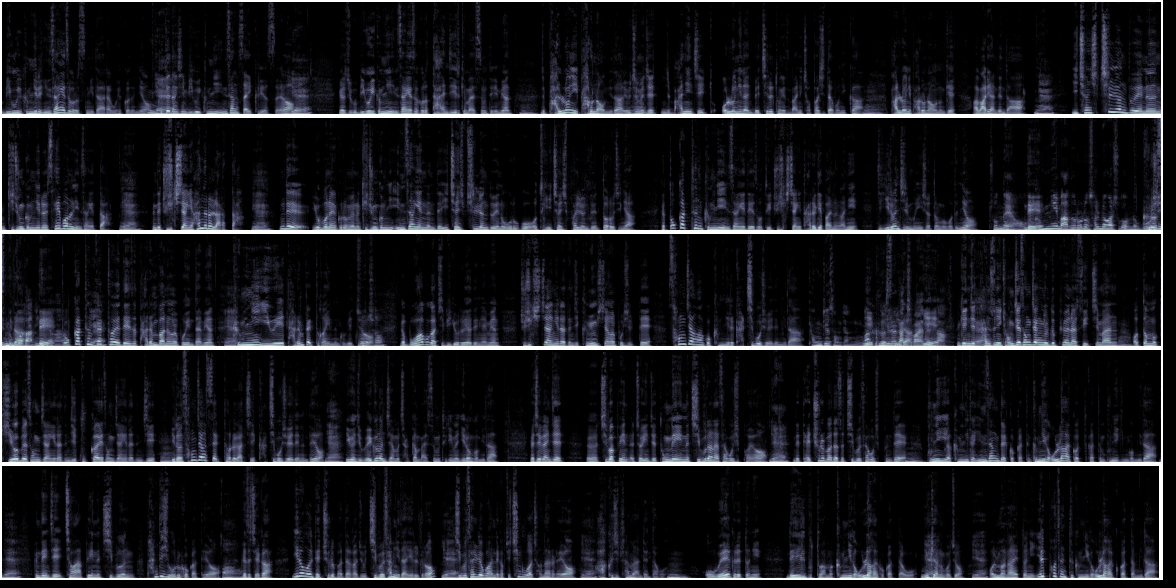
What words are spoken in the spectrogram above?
미국이 금리를 인상해서 그렇습니다라고 했거든요. 예. 그때 당시 미국이 금리 인상 사이클이었어요. 예. 그래가지고 미국이 금리 인상해서 그렇다 이제 이렇게 말씀을 드리면 음. 이제 반론이 바로 나옵니다. 요즘 네. 이제 이제 많이 이제 언론이나 매체를 통해서 많이 접하시다 보니까 음. 반론이 바로 나오는 게 아, 말이 안 된다. 네. 2017년도에는 기준금리를 세 번을 인상했다. 예. 근데 주식시장이 하늘을 날았다. 예. 근데 요번에 그러면은 기준금리 인상했는데 2017년도에는 오르고 어떻게 2018년도에는 떨어지냐? 그러니까 똑같은 금리 인상에 대해서 어떻게 주식시장이 다르게 반응하니 이제 이런 질문이셨던 거거든요. 좋네요. 네. 금리만으로는 설명할 수가 없는 무엇이 그렇습니다. 있는 것 아니냐. 네. 똑같은 예. 팩터에 대해서 다른 반응을 보인다면 예. 금리 이외에 다른 팩터가 있는 거겠죠. 그렇죠. 그러니까 뭐하고 같이 비교를 해야 되냐면 주식시장이라든지 금융시장을 보실 때 성장하고 금리를 같이 보셔야 됩니다. 경제 성장률과 예, 금리를. 같이 봐야 예. 된다. 이게 이제 예. 단순히 경제 성장률도 표현할 수 있지만 음. 어떤 뭐 기업의 성장이라든지 국가의 성장이라든지 음. 이런 성장 섹터를 같이 같이 보셔야 되는데요. 예. 이건 이제 왜 그런지 한번 잠깐 말씀을 드리면 이런 겁니다. 그러니까 제가 이제 어, 집 앞에 있는 저희 이제 동네에 있는 집을 하나 사고 싶어요. 예. 근데 대출을 받아서 집을 사고 싶은데 음. 분위기가 금리가 인상될 것 같은 금리가 올라갈 것 같은 분위기인 겁니다. 예. 근데 이제 저 앞에 있는 집은 반드시 오를 것 같아요. 어. 그래서 제가 1억을 대출을 받아가지고 집을 삽니다. 예를 들어 예. 집을 살려고 하는데 갑자기 친구가 전화를 해요. 예. 아그 집 사면 안 된다고. 음. 어, 왜 그랬더니 내일부터 아마 금리가 올라갈 것 같다고 이렇게 예. 하는 거죠. 예. 얼마나 했더니 1% 금리가 올라갈 것 같답니다.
